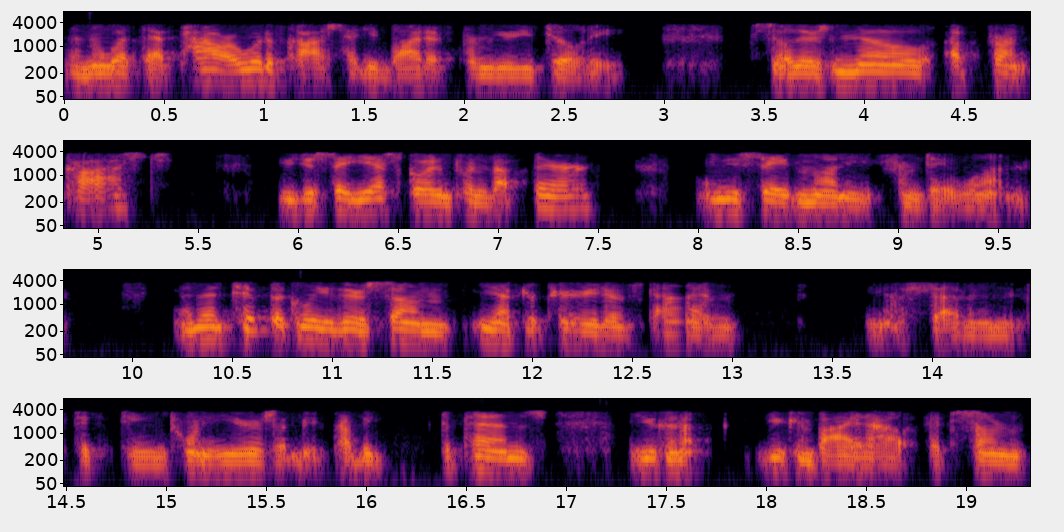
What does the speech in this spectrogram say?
than what that power would have cost had you bought it from your utility. So there's no upfront cost. You just say yes, go ahead and put it up there and you save money from day one. And then typically there's some, you know, after a period of time, you know, seven, 15, 20 years, it probably depends. You can, you can buy it out at some,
